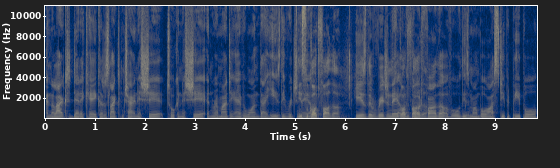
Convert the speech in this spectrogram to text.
And I liked Dedicate because I just liked him chatting his shit, talking his shit, and reminding everyone that he is the originator. He's the Godfather. He is the originator, The of the Godfather. godfather of all these mumble ass stupid people.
